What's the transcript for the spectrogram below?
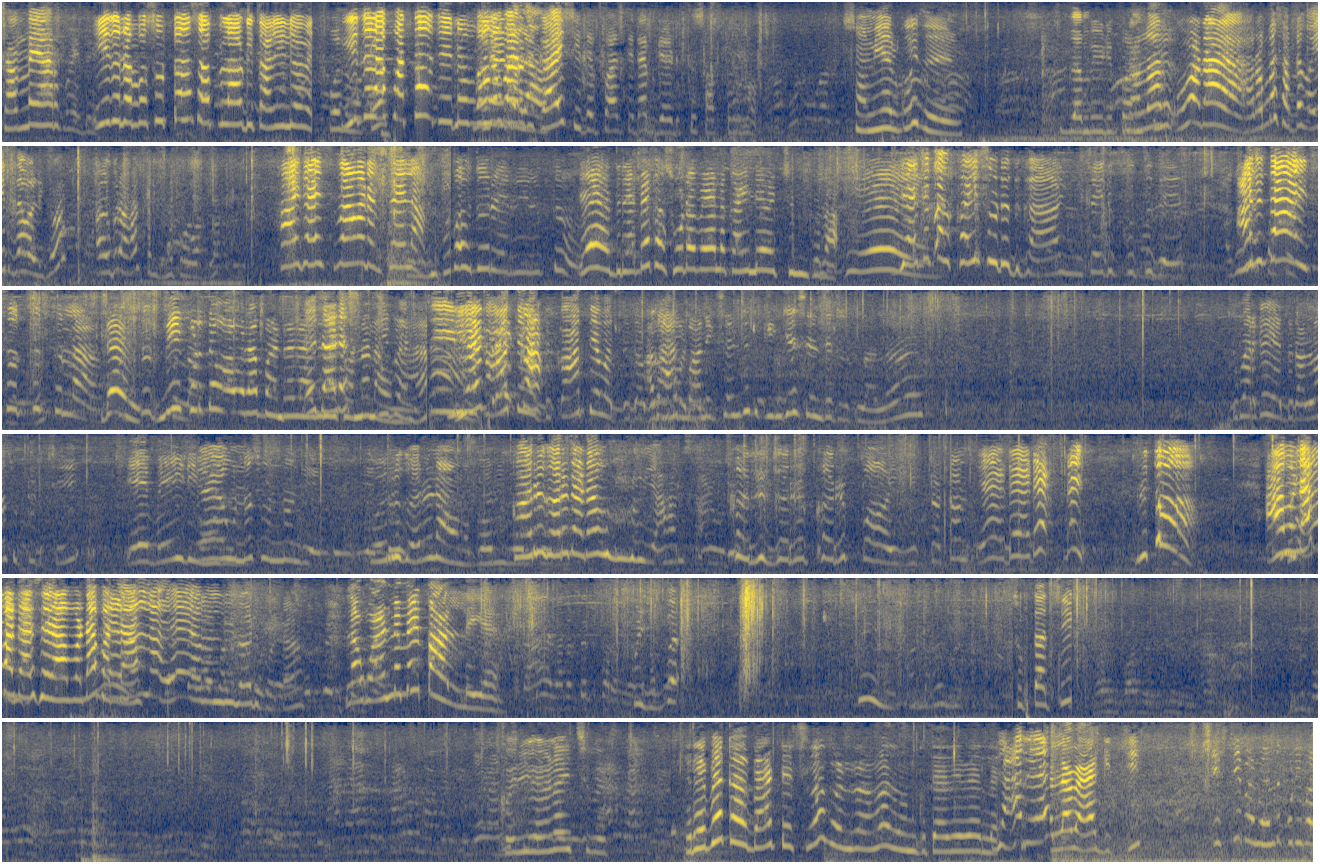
செம்மையா இருக்கும் இது இது நம்ம சுட்டா சாப்பிடலாம் அப்படி தலையில இதெல்லாம் பத்தாது நம்ம பாருங்க காய்ஸ் இதை பார்த்துட்டு அப்படி எடுத்து சாப்பிடலாம் செம்மையா இருக்கும் இது தம்பி இப்படி நல்லா இருக்கும் ஆனா ரொம்ப சாப்பிட்டா வயிறு தான் வலிக்கும் அதுக்கப்புறம் ஹாஸ்பிட்டல் போகும் ஹாய் गाइस வாங்க நம்ம செய்யலாம் ரொம்ப தூரம் இருக்கு ஏ அது ரெபேக்கா சூட வேல கையிலே வச்சிருக்கறா எதுக்கு நீ கொடுத்து ஓவரா பண்ற நான் சொன்னா நான் காத்தே வந்து காத்தே வந்து அது மானிக் செஞ்சதுக்கு இங்கே செஞ்சுட்டு இருக்கலாம்ல. பாருங்க எது நல்லா சுட்டுடுச்சு. ஏ வெயிடி. ஏ சொன்னது கரு கரு நான் அவன கரு கரு. கரு டடா யாரு சாட கரு கரு கருப்பா இட்டட்டன் ஏ பண்ணலையே சுட்டாச்சு. ரெபேக்கா பேட் டெஸ்ட்லாம் பண்றாங்க அது உனக்கு தேவையே இல்லை. எல்லாம் ஆகிடுச்சு ஸ்டீபன் வந்து குடிவா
